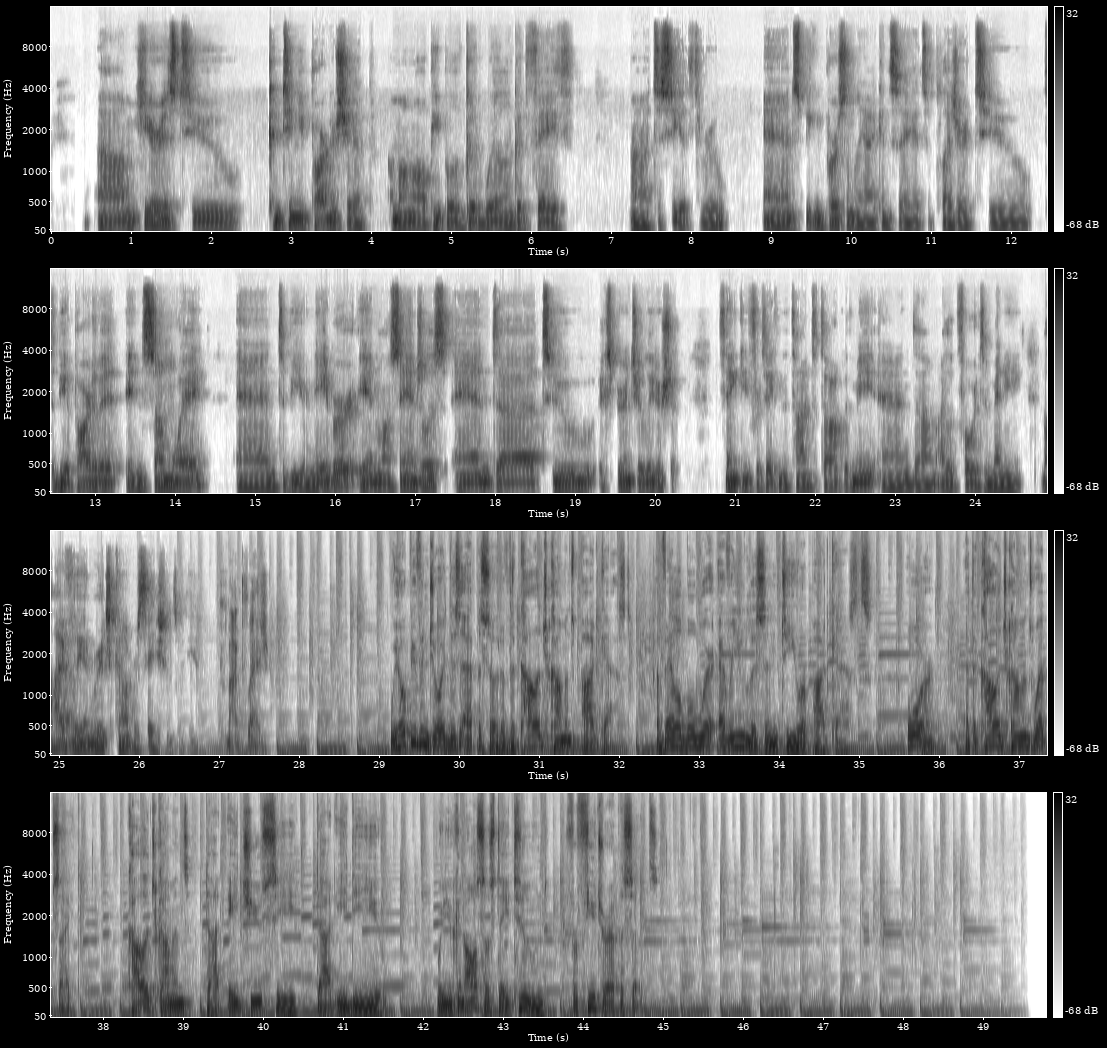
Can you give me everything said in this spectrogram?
Um, here is to continued partnership among all people of goodwill and good faith uh, to see it through. And speaking personally, I can say it's a pleasure to to be a part of it in some way, and to be your neighbor in Los Angeles, and uh, to experience your leadership. Thank you for taking the time to talk with me, and um, I look forward to many lively and rich conversations with you. My pleasure. We hope you've enjoyed this episode of the College Commons Podcast, available wherever you listen to your podcasts, or at the College Commons website, collegecommons.huc.edu, where you can also stay tuned for future episodes.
